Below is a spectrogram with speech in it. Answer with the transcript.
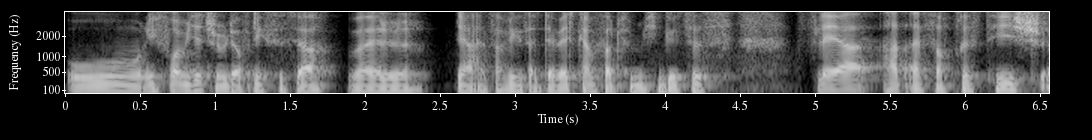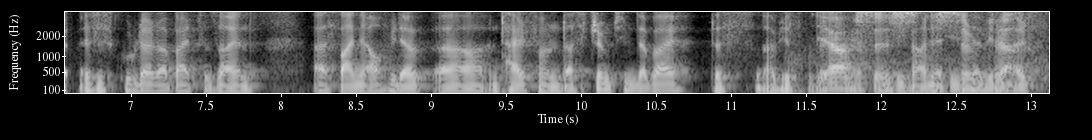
Und ich freue mich jetzt schon wieder auf nächstes Jahr, weil ja, einfach wie gesagt, der Wettkampf hat für mich ein gewisses Flair, hat einfach Prestige. Es ist cool, da dabei zu sein. Es waren ja auch wieder äh, ein Teil von das Gym-Team dabei. Das habe ich jetzt mal ja, ist, Die waren ja dieses Jahr wieder ja. als,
